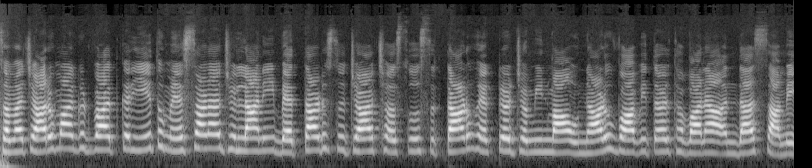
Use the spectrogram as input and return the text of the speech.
સમાચારોમાં આગળ વાત કરીએ તો મહેસાણા જિલ્લાની બેતાળીસ હજાર છસો સત્તાણું હેક્ટર જમીનમાં ઉનાળુ વાવેતર થવાના અંદાજ સામે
